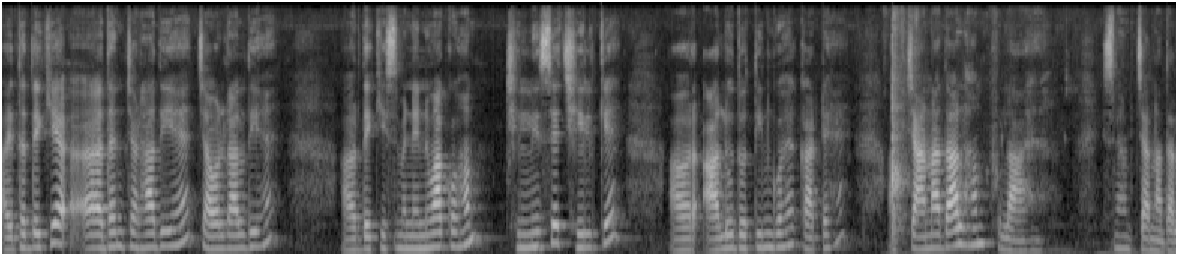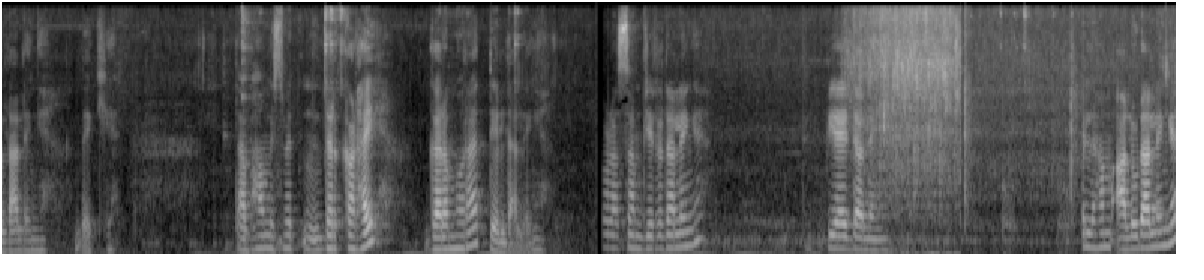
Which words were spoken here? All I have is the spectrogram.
और इधर देखिए अदन चढ़ा दिए हैं, चावल डाल दिए हैं और देखिए, इसमें नेनुआ को हम छिलनी से छील के और आलू दो तीन गो हैं काटे हैं। और चना दाल हम फुला हैं, इसमें हम चना दाल डालेंगे, देखिए। तब हम इसमें इधर कढ़ाई गर्म हो रहा है, तेल डालेंगे। थोड़ा सा हम जीरा डालेंगे, प्याज डालेंगे। पहले हम आलू डालेंगे,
